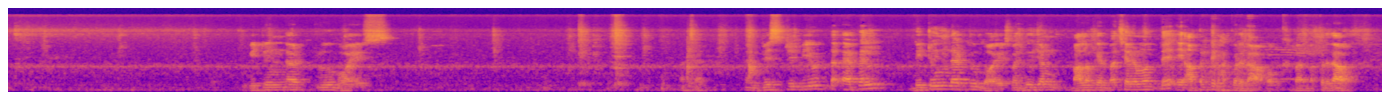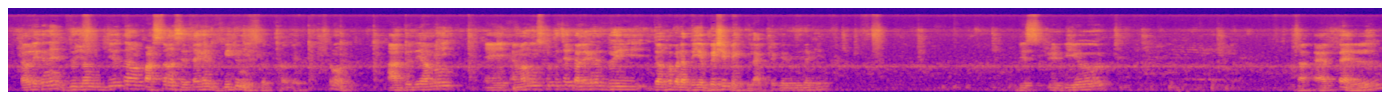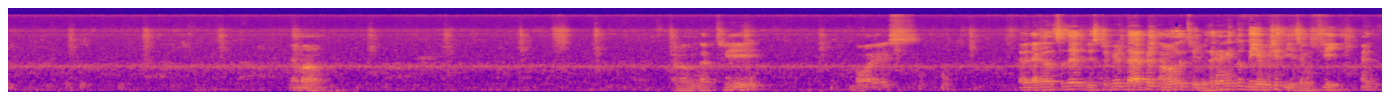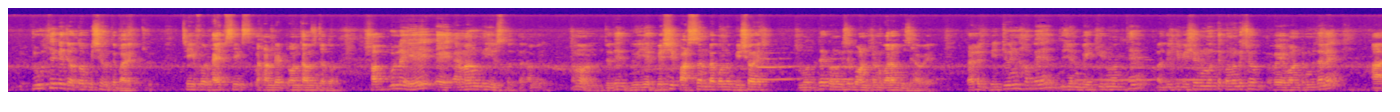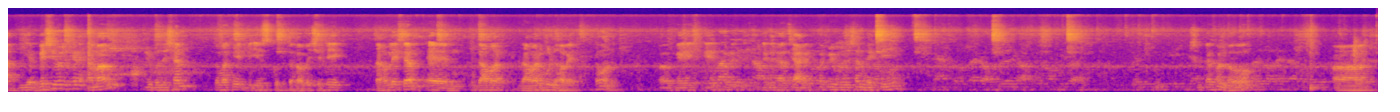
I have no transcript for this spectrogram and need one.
between the two boys আচ্ছা distribute the apple between the two boys মানে দুইজন বালকের বা ছেলের মধ্যে এই আপেলটি ভাগ করে দেওয়া হোক বা ভাগ করে দাও তাহলে এখানে দুজন যেহেতু আমার পার্সন আছে, তাই এখানে বিটুইন ইউজ করতে হবে। কেমন? আর যদি আমি এই অ্যামাউন্ট ইউজ করতে চাই, তাহলে এখানে দুই জন হবে না, দুইয়ের বেশি ব্যক্তি লাগবে। কেউ দেখি? Distribute the apple among the three boys. তাহলে দেখা যাচ্ছে যে distribute the apple among the three boys এখানে কিন্তু দুইয়ের বেশি দিয়েছে এবং থ্রি টু থেকে যত বেশি হতে পারে three four five six hundred one thousand যত, সবগুলো এই অ্যামাউন্ট দিয়ে ইউজ করতে হবে। কেমন? যদি দুইয়ের বেশি পার্সন বা কোনো বিষয়ের মধ্যে কোনো কিছু বন্টন করা বোঝাবে তাহলে বিটুইন হবে দুজন ব্যক্তির মধ্যে বা দুটি বিষয়ের মধ্যে কোনো কিছু বন্টন বোঝালে আর দুইয়ের বেশি হলে সেখানে অ্যামাউন্ট প্রিপোজিশন তোমাকে ইউজ করতে হবে, সেটি তাহলে এটা গ্রামার গ্রামার ভুল হবে, কেমন? ওকে এরপরে যাচ্ছে আরেকটা প্রিপোজিশন দেখি। সেটা হলো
